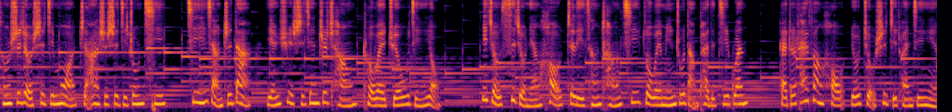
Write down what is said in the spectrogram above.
从19世纪末至20世纪中期，其影响之大、延续时间之长，可谓绝无仅有。一九四九年后，这里曾长期作为民主党派的机关。改革开放后，由九世集团经营。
